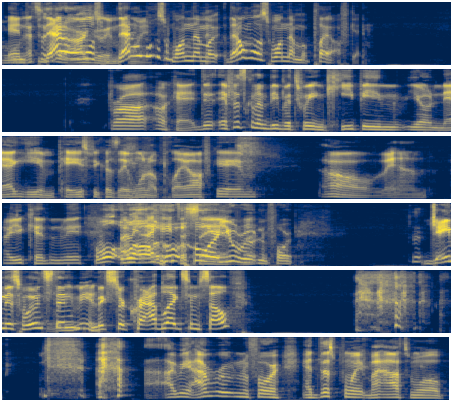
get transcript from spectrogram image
Ooh, and that almost that point. almost won them a, that almost won them a playoff game Bruh, okay. If it's gonna be between keeping, you know, Nagy and Pace because they won a playoff game, oh man. Are you kidding me? Well, I mean, I well hate who, who are it, you rooting for? Jameis Winston? Mr. Crablegs himself? I mean, I'm rooting for at this point my optimal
